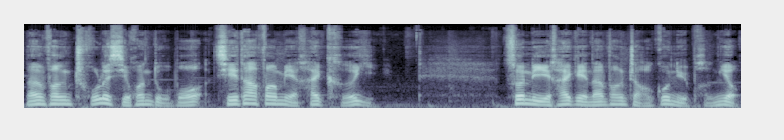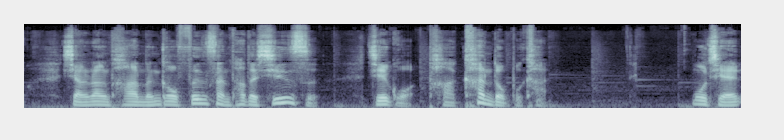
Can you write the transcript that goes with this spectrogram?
男方除了喜欢赌博，其他方面还可以。村里还给男方找过女朋友，想让他能够分散他的心思，结果他看都不看。目前，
